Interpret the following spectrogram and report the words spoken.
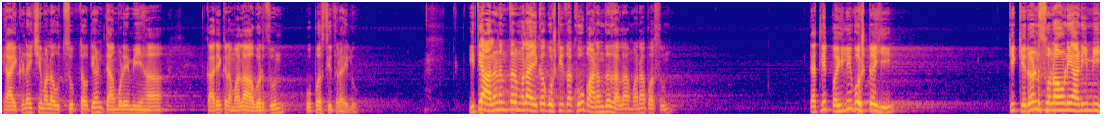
हे ऐकण्याची मला उत्सुकता होती आणि त्यामुळे मी ह्या कार्यक्रमाला आवर्जून उपस्थित राहिलो. इथे आल्यानंतर मला एका गोष्टीचा खूप आनंद झाला मनापासून. त्यातली पहिली गोष्ट ही की किरण सोनावणे आणि मी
